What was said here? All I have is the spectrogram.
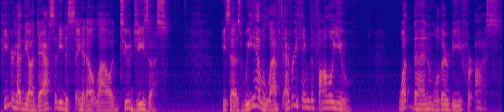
Peter had the audacity to say it out loud to Jesus. He says, We have left everything to follow you. What then will there be for us?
